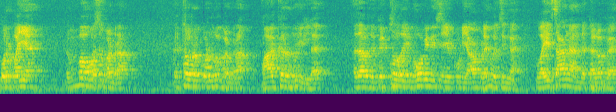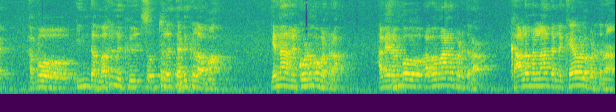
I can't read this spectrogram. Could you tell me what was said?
ஒரு பையன் ரொம்ப மோசம் பண்ணுறான் பெற்றோரை கொடுமை பண்ணுறான் பார்க்கறதும் இல்லை. அதாவது பெற்றோரை நோவினை செய்யக்கூடிய ஆம்பளைன்னு வச்சுங்க. வயசான அந்த தகப்பை அப்போது இந்த மகனுக்கு சொத்துல தடுக்கலாமா? ஏன்னா அவன் கொடுமை பண்ணுறான் அவன் ரொம்ப அவமானப்படுத்துகிறான் காலமெல்லாம் தன்னை கேவலப்படுத்துகிறான்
